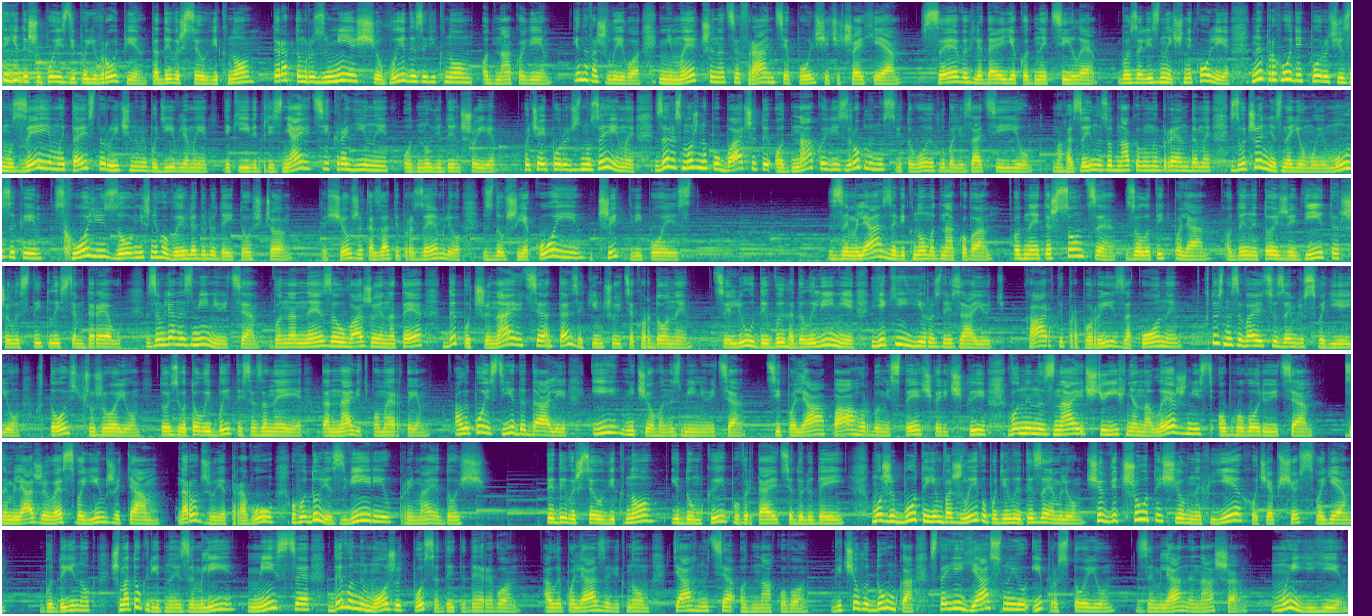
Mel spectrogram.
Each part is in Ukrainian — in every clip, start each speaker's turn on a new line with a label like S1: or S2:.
S1: Ти їдеш у поїзді по Європі та дивишся у вікно, ти раптом розумієш, що види за вікном однакові. І неважливо, Німеччина це Франція, Польща чи Чехія. Все виглядає як одне ціле, бо залізничні колії не проходять поруч із музеями та історичними будівлями, які відрізняють ці країни одну від іншої. Хоча й поруч з музеями зараз можна побачити однаковість, зроблену світовою глобалізацією, магазини з однаковими брендами, звучання знайомої музики, схожість зовнішнього вигляду людей тощо. То що вже казати про землю, вздовж якої мчить твій поїзд? Земля за вікном однакова. Одне й те ж сонце золотить поля, один і той же вітер шелестить листям дерев. Земля не змінюється, вона не зауважує на те, де починаються та закінчуються кордони. Це люди вигадали лінії, які її розрізають: карти, прапори, закони. Хтось називає цю землю своєю, хтось чужою, хтось готовий битися за неї та навіть померти. Але поїзд їде далі і нічого не змінюється. Ці поля, пагорби, містечка, річки вони не знають, що їхня належність обговорюється. Земля живе своїм життям, народжує траву, годує звірів, приймає дощ. Ти дивишся у вікно, і думки повертаються до людей. Може бути, їм важливо поділити землю, щоб відчути, що в них є хоча б щось своє. Будинок, шматок рідної землі, місце, де вони можуть посадити дерево. Але поля за вікном тягнуться однаково, від чого думка стає ясною і простою. Земля не наша, ми її,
